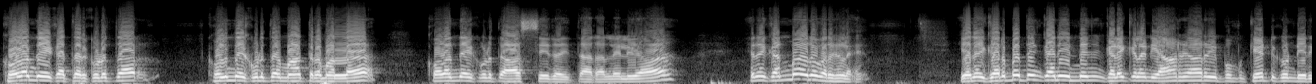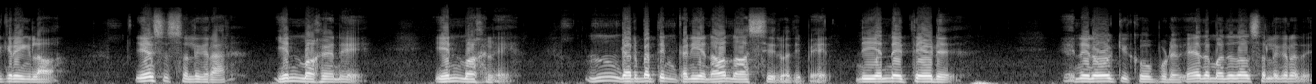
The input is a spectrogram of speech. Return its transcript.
குழந்தையை கத்தர் கொடுத்தார். குழந்தை கொடுத்த மாத்திரமல்ல குழந்தை கொடுத்து ஆசீர்வதித்தார். அல்லையா எனக்கு அன்பானவர்களே எனக்கு கர்ப்பத்தின் கனி இன்னும் கிடைக்கலன்னு யார் யார் இப்போ கேட்டுக்கொண்டு இருக்கிறீங்களா இயேசு சொல்லுகிறார் என் மகனே என் மகளே உன் கர்ப்பத்தின் கனியை நான் ஆசீர்வதிப்பேன். நீ என்னை தேடு. என்னை நோக்கி கூப்பிடு. வேதம் அதுதான் சொல்லுகிறது.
